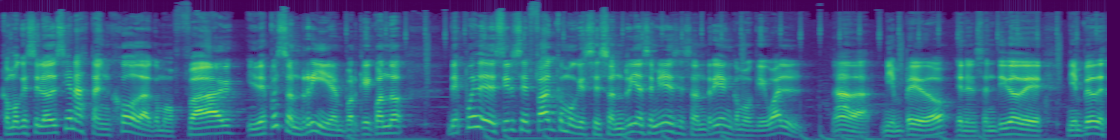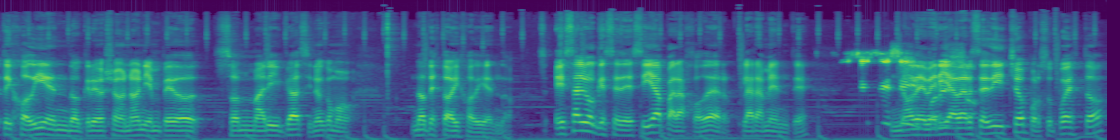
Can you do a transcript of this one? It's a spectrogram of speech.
como que se lo decían hasta en joda como fag y después sonríen porque cuando después de decirse fag como que se sonríen, se miran y se sonríen como que igual nada, ni en pedo, en el sentido de ni en pedo te estoy jodiendo, creo yo, no ni en pedo son maricas, sino como no te estoy jodiendo. Es algo que se decía para joder, claramente. Sí, sí, sí, no debería haberse dicho, por supuesto.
